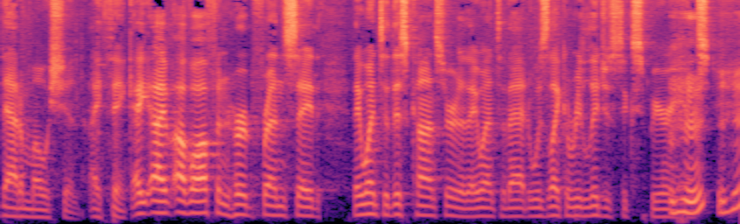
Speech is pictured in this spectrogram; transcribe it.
that emotion. I think I, I've, I've often heard friends say they went to this concert or they went to that. It was like a religious experience, Mm-hmm,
